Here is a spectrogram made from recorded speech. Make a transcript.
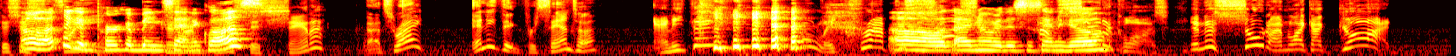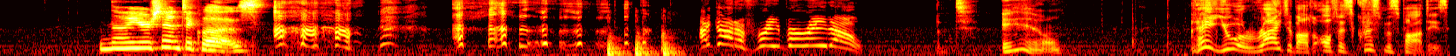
This is Oh, that's a good perk of being Santa I'm Claus. Santa? That's right. Anything for Santa. Anything? Holy crap, oh, is I know where this is I'm gonna go. Santa Claus. In this suit, I'm like a god. No, you're Santa Claus. I got a free burrito. Ew. Hey, you were right about office Christmas parties.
